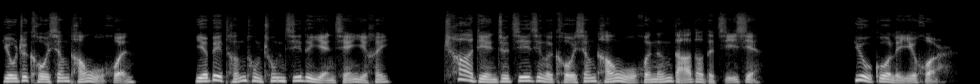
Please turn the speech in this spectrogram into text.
有着口香糖武魂，也被疼痛冲击的眼前一黑，差点就接近了口香糖武魂能达到的极限。又过了一会儿，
